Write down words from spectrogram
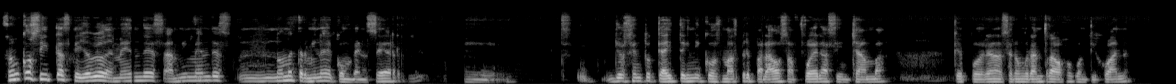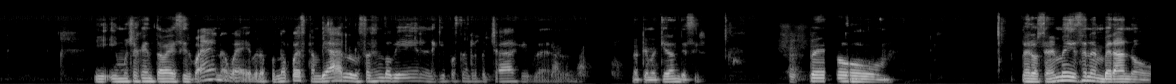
Son cositas que yo veo de Méndez. A mí Méndez no me termina de convencer. Eh, yo siento que hay técnicos más preparados afuera, sin chamba que podrían hacer un gran trabajo con Tijuana. Y, mucha gente va a decir, bueno, güey, pero pues no puedes cambiarlo, lo está haciendo bien, el equipo está en repechaje, lo que me quieran decir. Pero, pero si a mí me dicen en verano,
